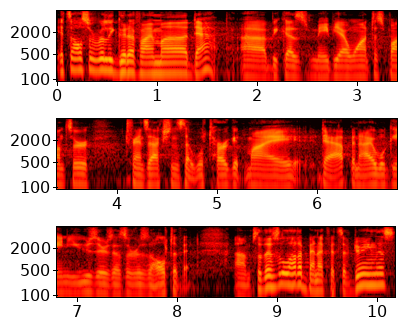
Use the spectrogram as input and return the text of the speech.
It's also really good if I'm a dApp, uh, because maybe I want to sponsor transactions that will target my dApp and I will gain users as a result of it. Um, so there's a lot of benefits of doing this.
